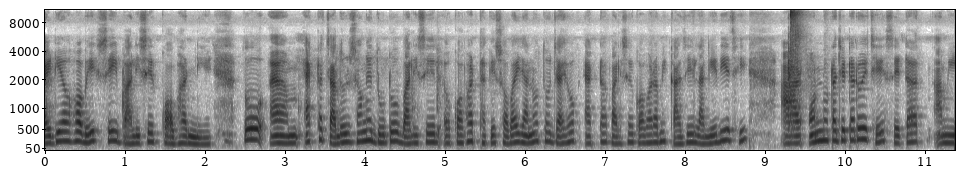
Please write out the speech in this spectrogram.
আইডিয়া হবে সেই বালিশের কভার নিয়ে। তো একটা চাদরের সঙ্গে দুটো বালিশের কভার থাকে, সবাই জানো। তো যাই হোক, একটা বালিশের কভার আমি কাজে লাগিয়ে দিয়েছি। আর অন্যটা যেটা রয়েছে, সেটা আমি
